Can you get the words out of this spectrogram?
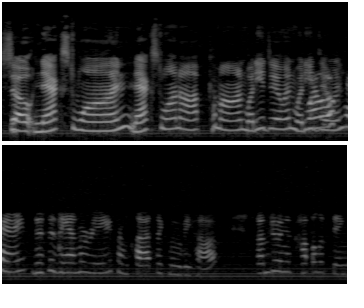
So next one, next one up. Come on, what are you doing? What are you well, doing? okay. This is Anne Marie from Classic Movie Hub. So I'm doing a couple of things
